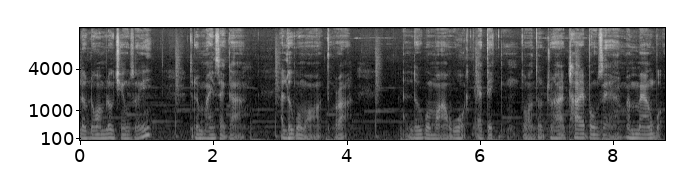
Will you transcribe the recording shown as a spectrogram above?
လုံလုံးမလုပ်ချင်ဘူးဆိုရင်သူတို့ mindset ကအလုပ်ပေါ်မှာသူကအလုပ်ပေါ်မှာ work ethic တော့သူထားတဲ့ပုံစံမမှန်ဘူးပေါ့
